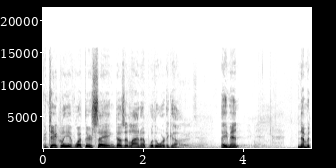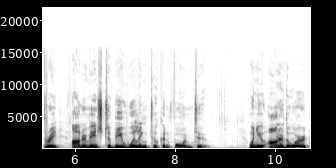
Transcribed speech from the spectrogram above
Particularly if what they're saying doesn't line up with the Word of God. Amen? Number three, honor means to be willing to conform to. When you honor the Word,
